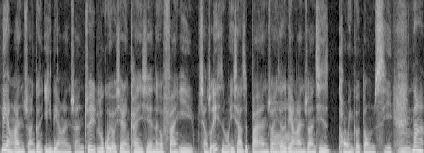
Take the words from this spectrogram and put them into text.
亮氨酸跟异亮氨酸。所以如果有些人看一些那个翻译，想说，诶，怎么一下是白氨酸，一下是亮氨酸？其实同一个东西。嗯、那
